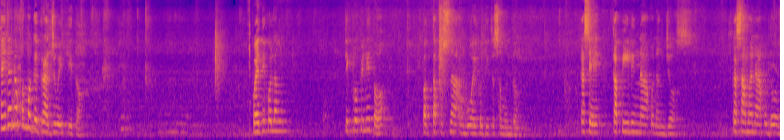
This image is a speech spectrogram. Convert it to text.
Kailan ako mag-graduate dito? Pwede ko lang tiklopin ito pagtapos na ang buhay ko dito sa mundo. Kasi kapiling na ako ng Diyos. Kasama na ako doon.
